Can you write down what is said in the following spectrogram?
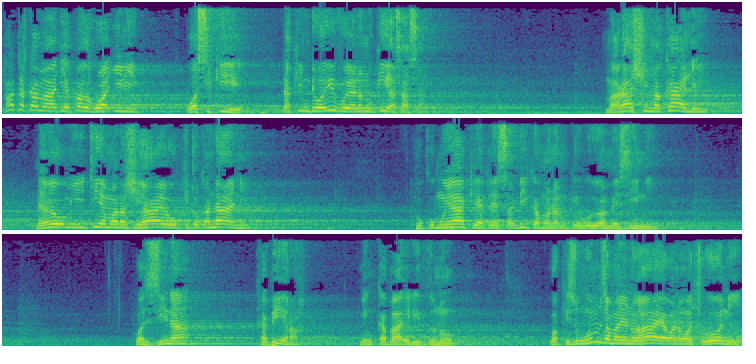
hata kama hajapaka kwa ajili wasikie lakini ndio hivyo yananukia sasa. Marashi makali na wewe umeitia marashi hayo ukitoka ndani hukumu yake atahesabika mwanamke huyo amezini wa wazina kabira min kabairi dhunub wakizungumza maneno haya wanawachuoni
